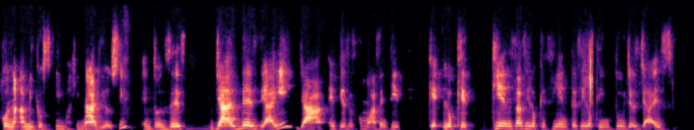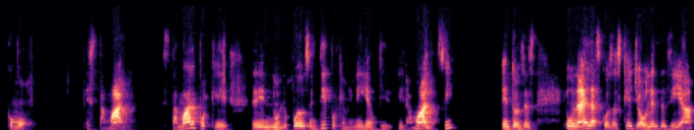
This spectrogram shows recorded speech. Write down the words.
con amigos imaginarios, ¿sí? Entonces, mm. ya desde ahí ya empiezas como a sentir que lo que piensas y lo que sientes y lo que intuyes ya es como está mal, está mal porque eh, no lo puedo sentir porque a mí me dijeron que era malo, ¿sí? Entonces, una de las cosas que yo les decía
